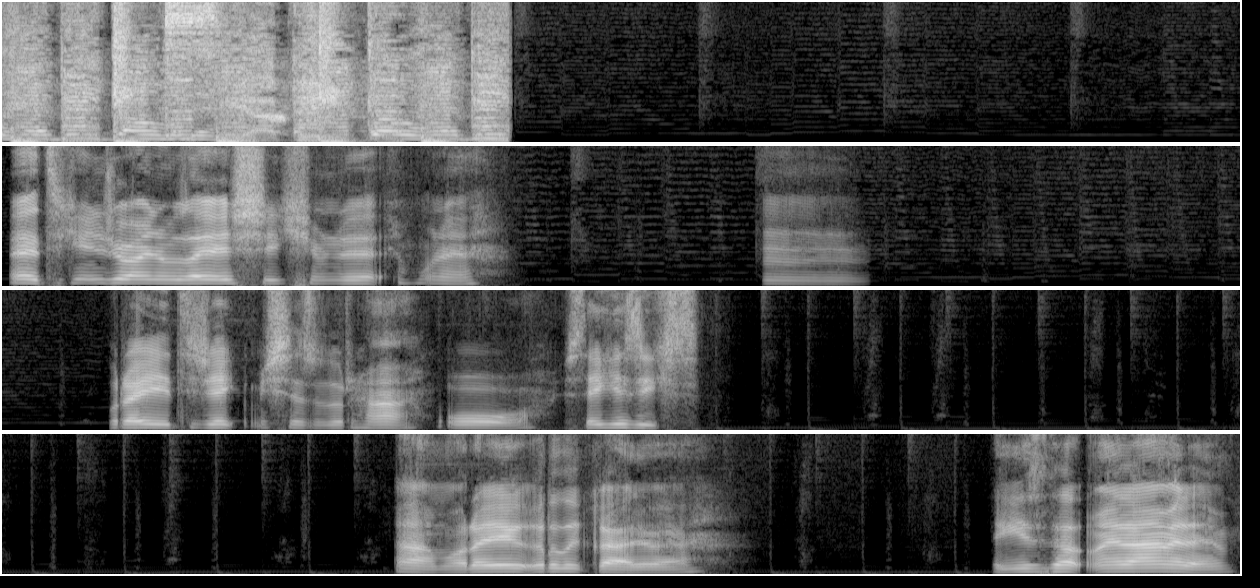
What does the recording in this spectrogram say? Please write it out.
ahead, be Evet ikinci oyunumuza geçtik. Şimdi bu ne? Hmm. Buraya yetecekmişiz dur ha. Oo 8x. Tamam orayı kırdık galiba. 8 atmaya devam edelim.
